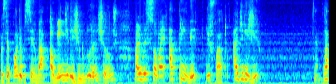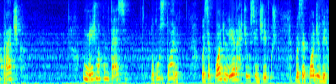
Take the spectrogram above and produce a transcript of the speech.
Você pode observar alguém dirigindo durante anos, mas você só vai aprender de fato a dirigir né, na prática. O mesmo acontece no consultório. Você pode ler artigos científicos, você pode ver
